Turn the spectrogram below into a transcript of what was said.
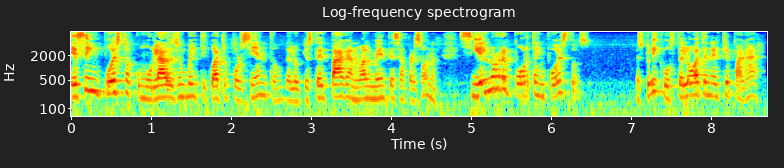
ese impuesto acumulado es un 24% de lo que usted paga anualmente a esa persona. Si él no reporta impuestos, explico, usted lo va a tener que pagar.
